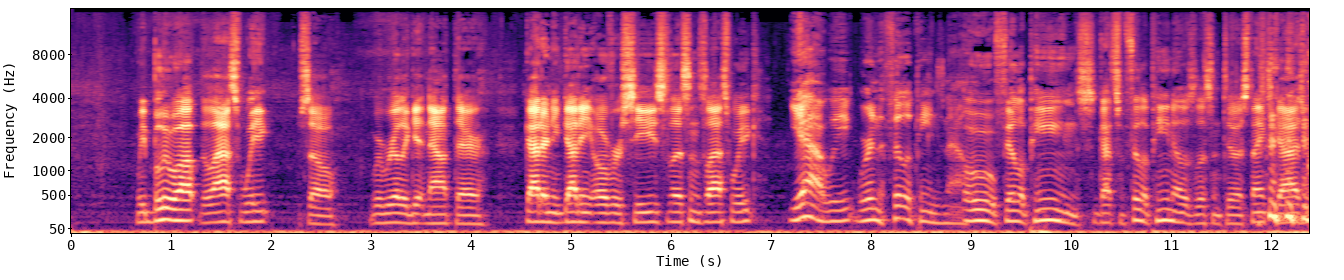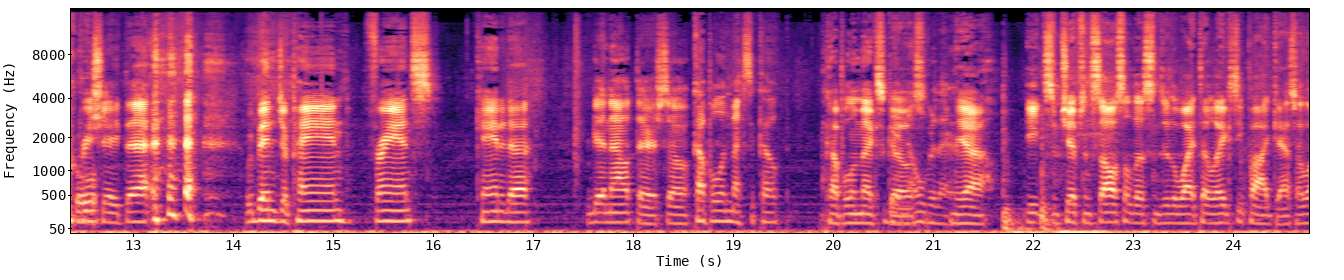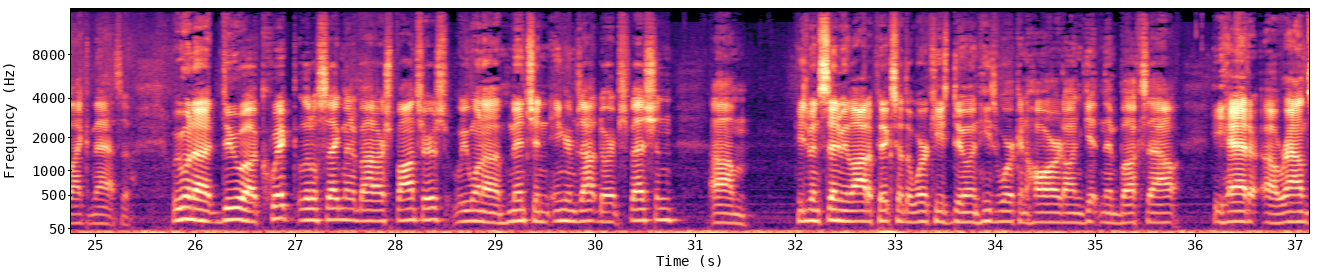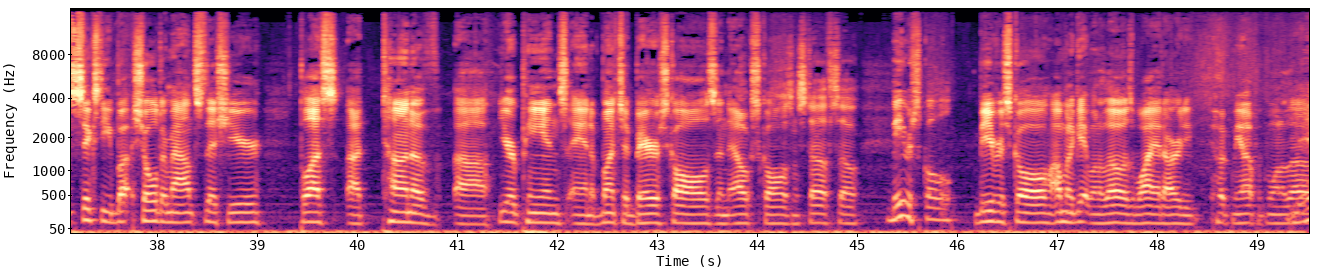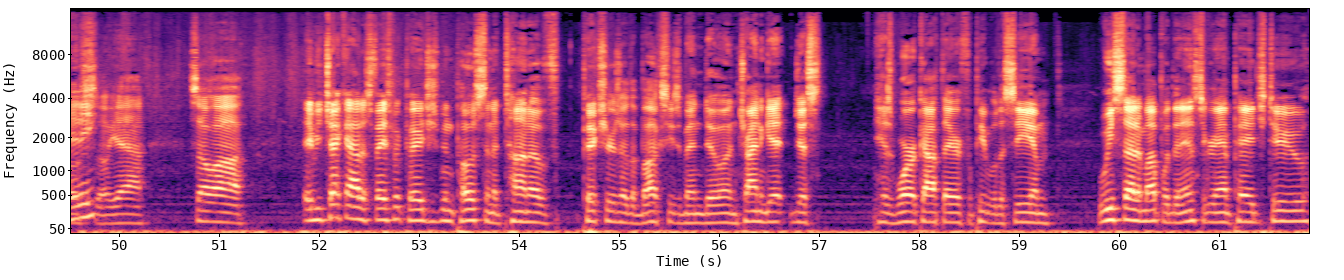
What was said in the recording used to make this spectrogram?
we blew up the last week, so we're really getting out there. Got any got any overseas listens last week? Yeah, we, we're in the Philippines now. Oh, Philippines. Got some Filipinos listening to us. Thanks, guys. Appreciate that. We've been Japan, France, Canada. We're getting out there. So Couple in Mexico. a couple in Mexico. Over there. Yeah. Eating some chips and salsa, listening to the Whitetail Legacy podcast. I like that. So we want to do a quick little segment about our sponsors. We want to mention Ingram's Outdoor Obsession. Um, he's been sending me a lot of pics of the work he's doing. He's working hard on getting them bucks out. He had around 60 bu- shoulder mounts this year, plus a ton of uh, Europeans and a bunch of bear skulls and elk skulls and stuff. So Beaver Skull. Beaver skull. I'm gonna get one of those. Wyatt already hooked me up with one of those. So yeah. So uh, if you check out his Facebook page, he's been posting a ton of pictures of the bucks he's been doing, trying to get just his work out there for people to see him. We set him up with an Instagram page too,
